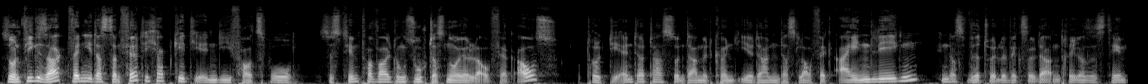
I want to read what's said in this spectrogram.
So, und wie gesagt, wenn ihr das dann fertig habt, geht ihr in die V2-Systemverwaltung, sucht das neue Laufwerk aus drückt die Enter-Taste und damit könnt ihr dann das Laufwerk einlegen in das virtuelle Wechseldatenträgersystem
